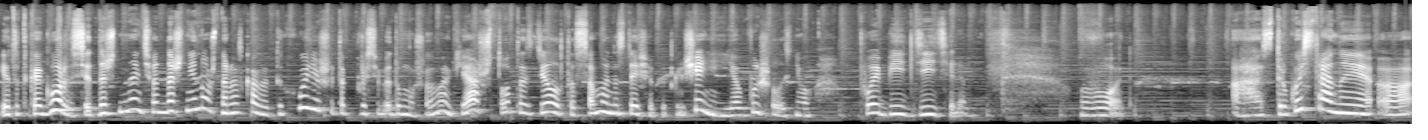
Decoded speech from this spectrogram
И это такая гордость. Это даже, знаете, вот даже не нужно рассказывать. Ты ходишь и так про себя думаешь, ну, я что-то сделал, это самое настоящее приключение, и я вышел из него победителем. Вот. А с другой стороны, а,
